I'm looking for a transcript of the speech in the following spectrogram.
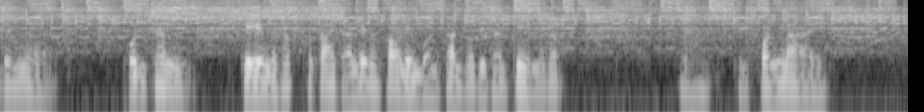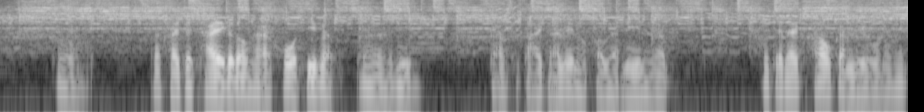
เป็นโพซิชันเกมนะครับ สไตล์การเล่นของเขาเล่นบอลสั้นโพซิชันเกมนะครับ เป็นฟอนต์ลายก็ถ้าใครจะใช้ก็ต้องหาโค้ดที่แบบเออนี่ตามสไตล์การเล่นของเขาแบบนี้นะครับ ก็จะได้เข้ากันเร็วนะครับ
